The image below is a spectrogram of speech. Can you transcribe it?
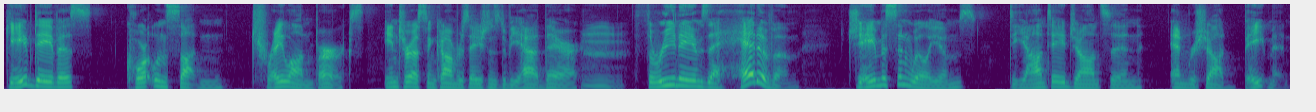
Gabe Davis, Courtland Sutton, Treylon Burks. Interesting conversations to be had there. Three names ahead of him: Jameson Williams, Diontae Johnson, and Rashod Bateman.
